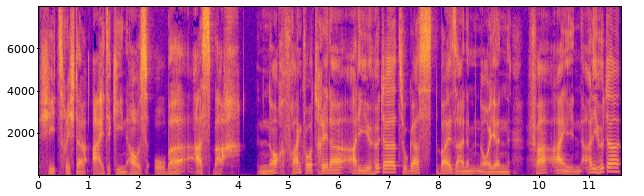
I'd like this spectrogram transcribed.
Schiedsrichter Eitekin aus Oberasbach. Noch Frankfurt-Trainer Adi Hütter zu Gast bei seinem neuen Verein. Adi Hütter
